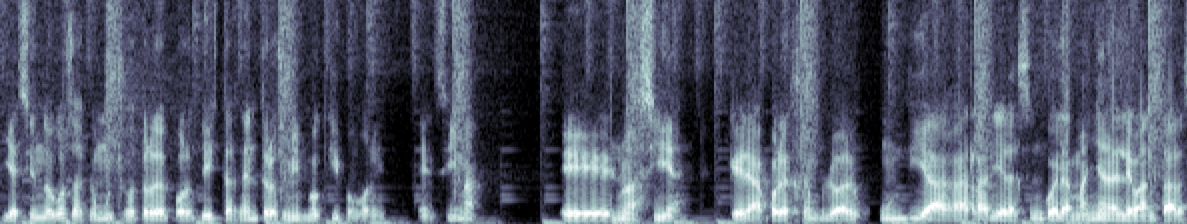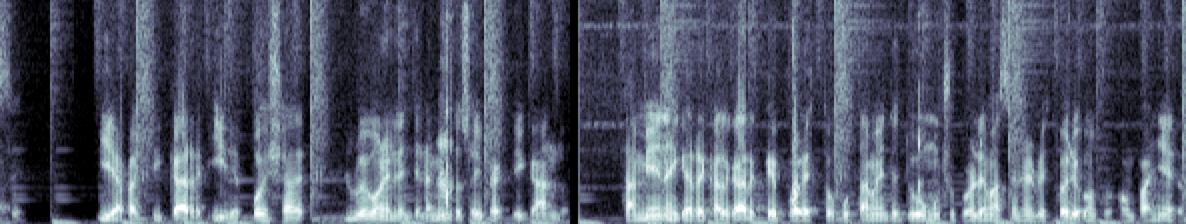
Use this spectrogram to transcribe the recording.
y haciendo cosas que muchos otros deportistas dentro de su mismo equipo por encima eh, no hacían, que era, por ejemplo, un día agarrar y a las 5 de la mañana levantarse, ir a practicar y después ya luego en el entrenamiento seguir practicando. También hay que recalcar que por esto justamente tuvo muchos problemas en el vestuario con sus compañeros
